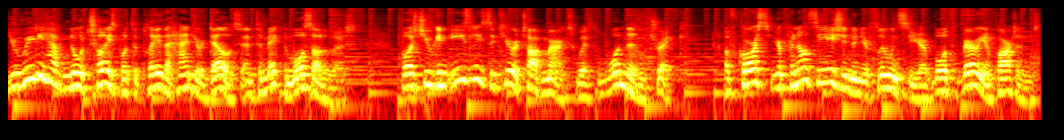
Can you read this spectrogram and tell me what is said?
You really have no choice but to play the hand you're dealt and to make the most out of it. But you can easily secure top marks with one little trick. Of course, your pronunciation and your fluency are both very important,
